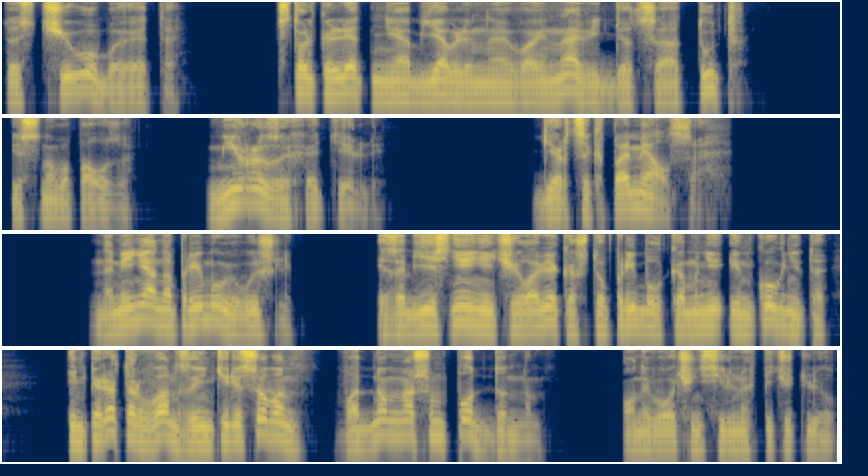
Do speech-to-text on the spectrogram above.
то с чего бы это? Столько лет необъявленная война ведется, а тут...» И снова пауза. «Мира захотели?» Герцог помялся. На меня напрямую вышли. Из объяснений человека, что прибыл ко мне инкогнито, император Ван заинтересован в одном нашем подданном. Он его очень сильно впечатлил.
